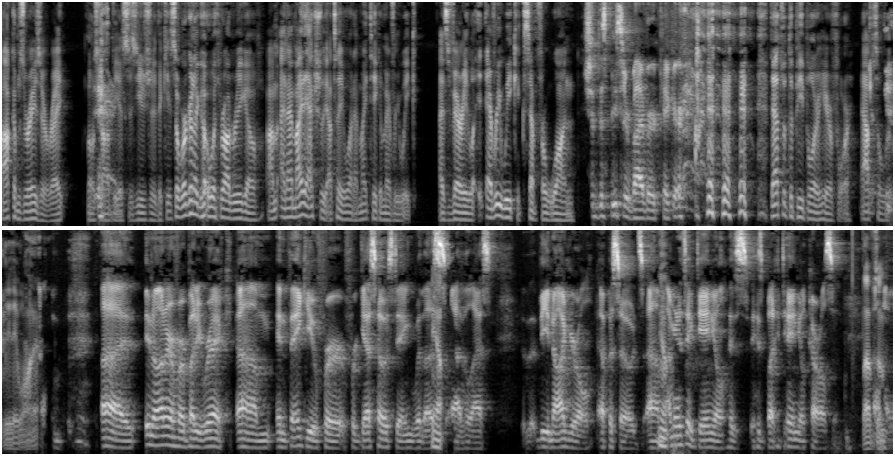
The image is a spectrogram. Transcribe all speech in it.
Occam's razor, right? Most obvious is usually the case. So we're gonna go with Rodrigo, um, and I might actually I'll tell you what I might take him every week. As very every week except for one. Should this be Survivor kicker? That's what the people are here for. Absolutely, they want it. Uh, in honor of our buddy Rick, um, and thank you for for guest hosting with us uh, the last the inaugural episodes. Um. I'm going to take Daniel, his his buddy Daniel Carlson. Loves him. Um,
